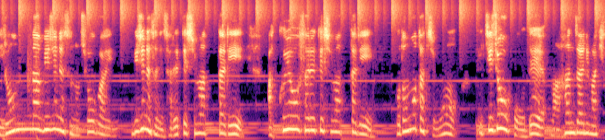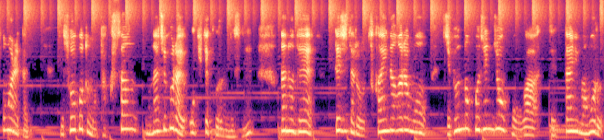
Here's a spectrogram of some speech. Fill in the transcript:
いろんなビジネスの商売ビジネスにされてしまったり悪用されてしまったり子どもたちも位置情報で、まあ、犯罪に巻き込まれたりでそういうこともたくさん同じぐらい起きてくるんですね。なのでデジタルを使いながらも自分の個人情報は絶対に守る。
